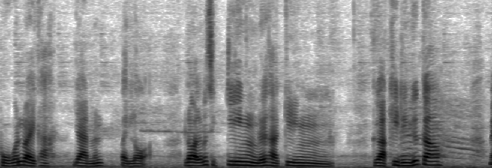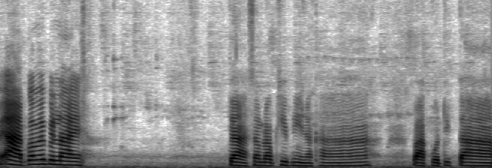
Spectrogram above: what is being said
ผูกมันไว้ค่ะย่านมันไปเลาะเลาะแล้วมันสิกิ่งเลยค่ะ กิ่งเกือกขี้ดินคือเก่าไม่อาบก็ไม่เป็นไรจ้าสำหรับคลิปนี้นะคะ ฝากกดติดตาม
